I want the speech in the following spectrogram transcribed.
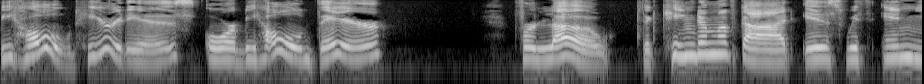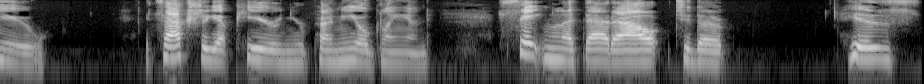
Behold, here it is, or Behold, there. For lo, the kingdom of God is within you. It's actually up here in your pineal gland. Satan let that out to the his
